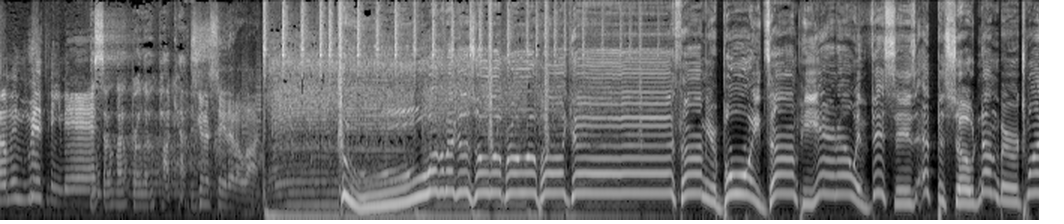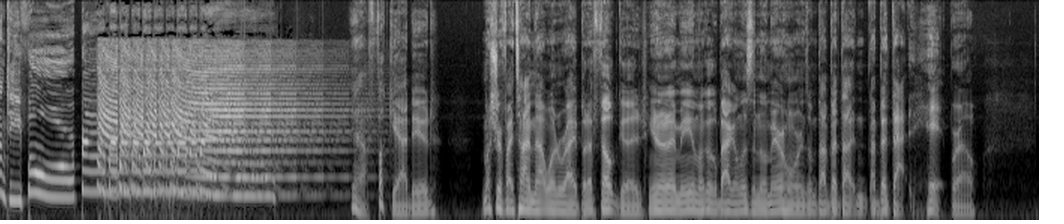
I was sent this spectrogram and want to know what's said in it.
coming with me, man. The Solo Brolo Podcast. He's gonna say that a lot. Welcome back to the Solo Brolo Podcast. I'm your boy, Dom Piano, and this is episode number 24. Yeah, fuck yeah, dude. I'm not sure if I timed that one right, but it felt good. You know what I mean? I'll go back and listen to the air horns. I bet that I bet that hit, bro.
